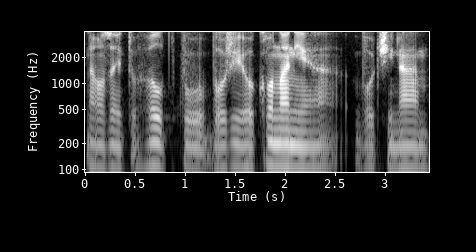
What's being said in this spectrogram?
naozaj tú hĺbku Božieho konania voči nám,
